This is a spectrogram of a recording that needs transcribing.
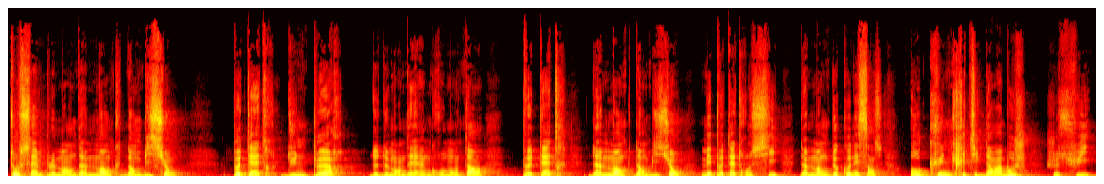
tout simplement d'un manque d'ambition. Peut-être d'une peur de demander un gros montant, peut-être d'un manque d'ambition, mais peut-être aussi d'un manque de connaissances. Aucune critique dans ma bouche. Je suis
